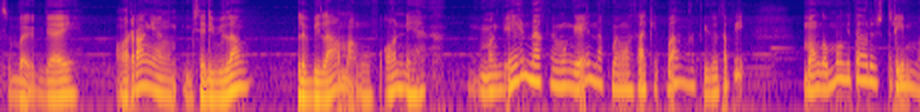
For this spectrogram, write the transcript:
sebagai orang yang bisa dibilang lebih lama move on ya. Memang gak enak memang gak enak memang sakit banget gitu. Tapi mau nggak mau kita harus terima.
